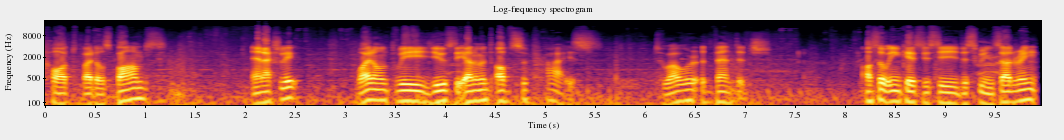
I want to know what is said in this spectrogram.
caught by those bombs. And actually, why don't we use the element of surprise to our advantage? Also, in case you see the screen stuttering,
